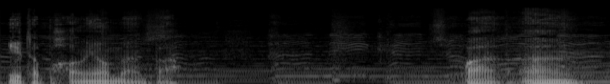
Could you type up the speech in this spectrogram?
你的朋友们吧。晚安。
